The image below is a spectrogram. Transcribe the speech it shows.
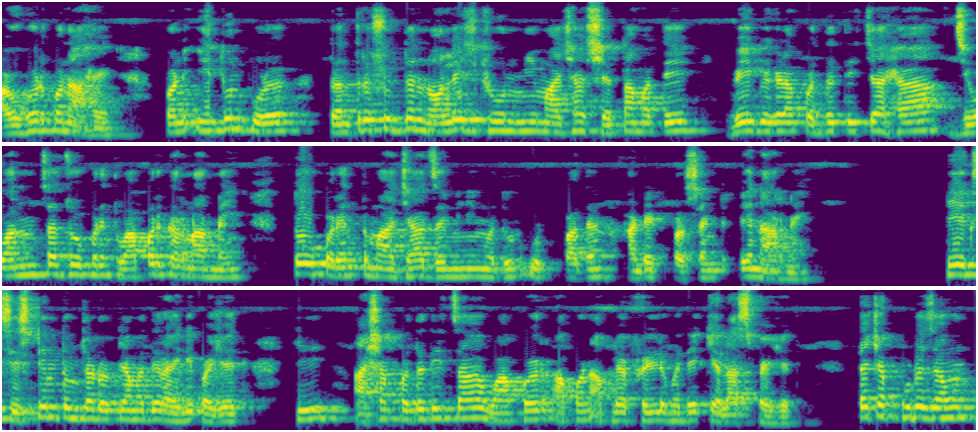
अवघड पण आहे. पण इथून पुढं तंत्रशुद्ध नॉलेज घेऊन मी माझ्या शेतामध्ये वेगवेगळ्या पद्धतीच्या ह्या जीवाणूंचा जोपर्यंत वापर करणार नाही तोपर्यंत माझ्या जमिनीमधून उत्पादन हंड्रेड पर्सेंट येणार नाही. ही एक सिस्टीम तुमच्या डोक्यामध्ये राहिली पाहिजेत की अशा पद्धतीचा वापर आपण आपल्या फील्डमध्ये केलाच पाहिजेत. त्याच्या पुढे जाऊन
